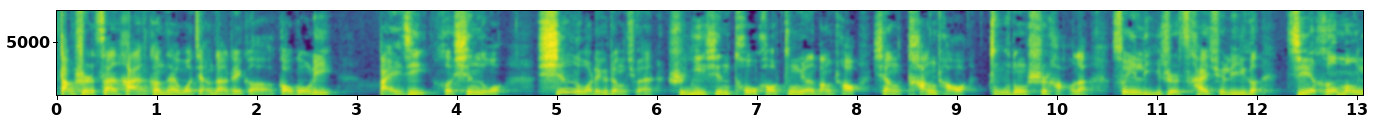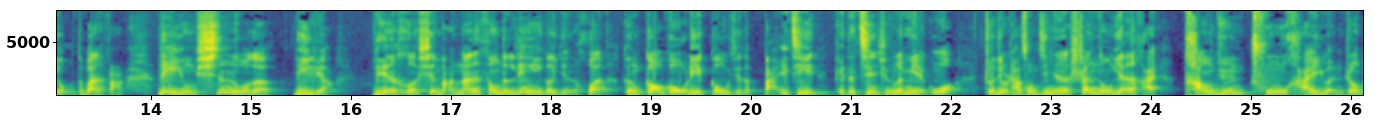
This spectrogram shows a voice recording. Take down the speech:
当时的三韩，刚才我讲的这个高句丽、百济和新罗。新罗这个政权是一心投靠中原王朝，向唐朝啊主动示好的，所以李治采取了一个结合盟友的办法，利用新罗的力量，联合先把南方的另一个隐患跟高句丽勾结的百济给他进行了灭国。这就是他从今天的山东沿海，唐军出海远征，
